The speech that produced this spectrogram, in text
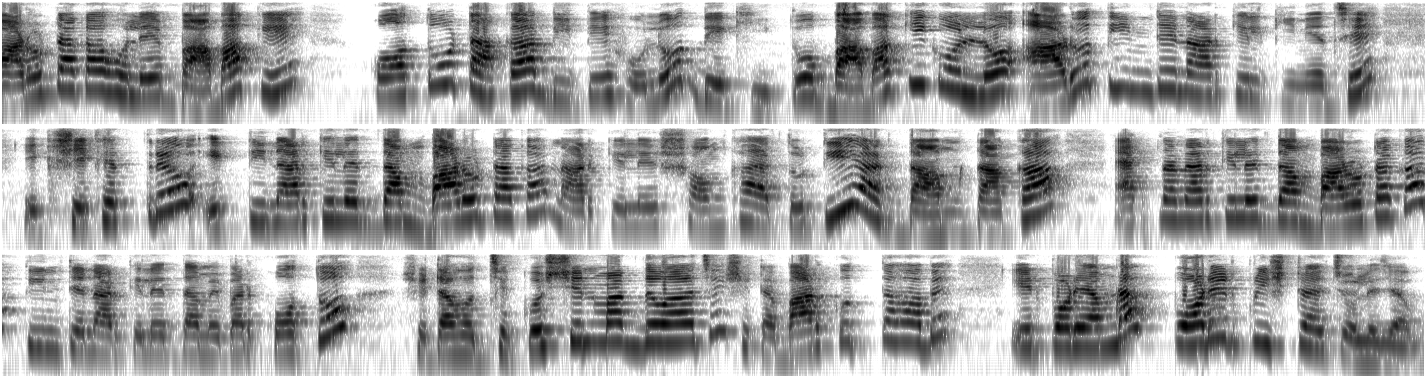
বারো টাকা হলে বাবাকে কত টাকা দিতে হলো দেখি। তো বাবা কি করল? আরও তিনটে নারকেল কিনেছে। সেক্ষেত্রেও একটি নারকেলের দাম বারো টাকা, নারকেলের সংখ্যা এতটি আর দাম টাকা। একটা নারকেলের দাম বারো টাকা, তিনটে নারকেলের দাম এবার কত? সেটা হচ্ছে কোশ্চেন মার্ক দেওয়া আছে, সেটা বার করতে হবে। এরপরে আমরা পরের পৃষ্ঠায় চলে যাব।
